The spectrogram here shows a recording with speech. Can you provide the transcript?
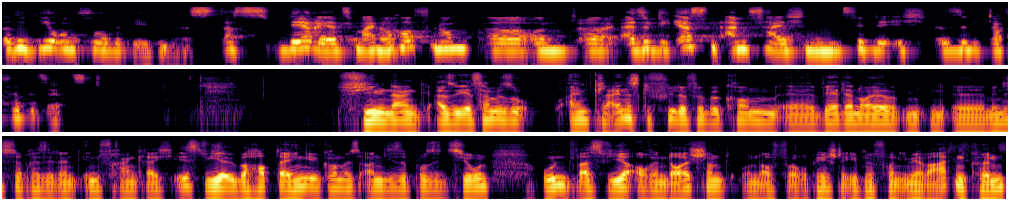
Regierung vorgegeben ist. Das wäre jetzt meine Hoffnung. Äh, und äh, also die ersten Anzeichen, finde ich, sind dafür gesetzt. Vielen Dank. Also jetzt haben wir so ein kleines Gefühl dafür bekommen, wer der neue Ministerpräsident in Frankreich ist, wie er überhaupt dahin gekommen ist an diese Position und was wir auch in Deutschland und auf europäischer Ebene von ihm erwarten können.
